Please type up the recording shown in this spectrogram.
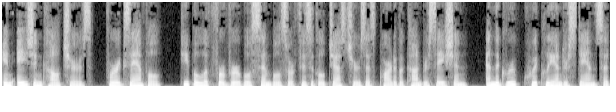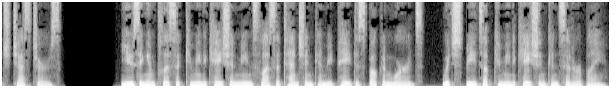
In Asian cultures, for example, people look for verbal symbols or physical gestures as part of a conversation, and the group quickly understands such gestures. Using implicit communication means less attention can be paid to spoken words, which speeds up communication considerably.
